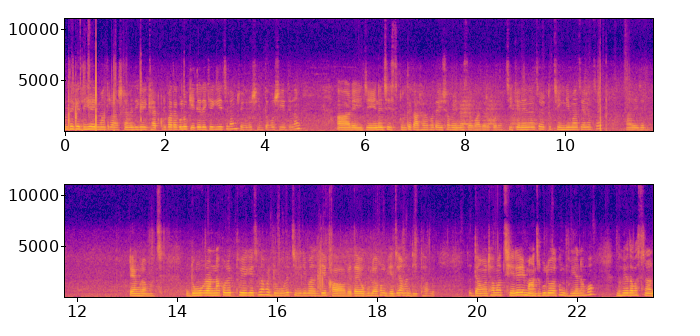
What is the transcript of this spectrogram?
স্কুল থেকে দিয়ে এইমাত্র আসলাম এদিকে এই ঘ্যাটকুল পাতাগুলো কেটে রেখে গিয়েছিলাম, সেগুলো সিদ্ধ বসিয়ে দিলাম। আর এই যে এনেছে স্কুল থেকে আসার পথে এইসব এনেছে বাজার করে। চিকেন এনেছে, একটু চিংড়ি মাছ এনেছে, আর এই যে ট্যাংরা মাছ। ডুমুর রান্না করে থুয়ে গেছিলাম আর ডুমুরের চিংড়ি মাছ দিয়ে খাওয়া হবে, তাই ওগুলো এখন ভেজে আমার দিতে হবে। তো ডামা ঠামা ছেড়ে এই মাছগুলো এখন ধুয়ে নেব। ধুয়ে তারপর স্নান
